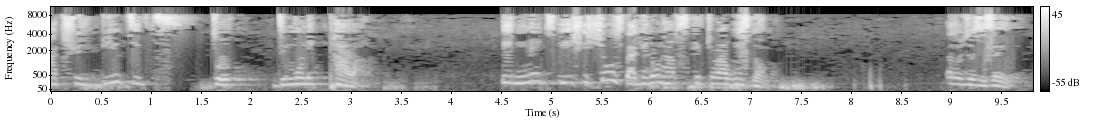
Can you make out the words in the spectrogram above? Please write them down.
attribute it to demonic power. It makes it shows that you don't have scriptural wisdom. That's what Jesus is saying.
